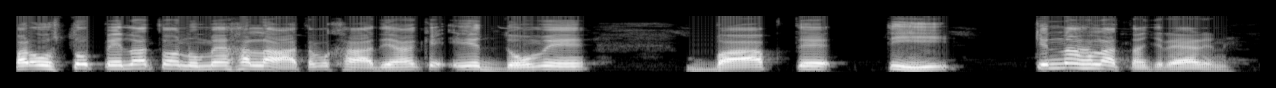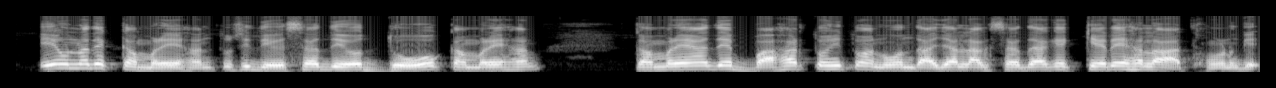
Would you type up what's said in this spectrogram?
ਪਰ ਉਸ ਤੋਂ ਪਹਿਲਾਂ ਤੁਹਾਨੂੰ ਮੈਂ ਹਾਲਾਤ ਵਿਖਾ ਦਿਆਂ ਕਿ ਇਹ ਦੋਵੇਂ ਬਾਪ ਤੇ ਧੀ ਕਿੰਨਾ ਹਾਲਾਤਾਂ 'ਚ ਰਹਿ ਰਹੇ ਨੇ? ਇਹ ਉਹਨਾਂ ਦੇ ਕਮਰੇ ਹਨ, ਤੁਸੀਂ ਦੇਖ ਸਕਦੇ ਹੋ, ਦੋ ਕਮਰੇ ਹਨ। ਕਮਰਿਆਂ ਦੇ ਬਾਹਰ ਤੋਂ ਹੀ ਤੁਹਾਨੂੰ ਅੰਦਾਜ਼ਾ ਲੱਗ ਸਕਦਾ ਕਿ ਕਿਹੜੇ ਹਾਲਾਤ ਹੋਣਗੇ।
